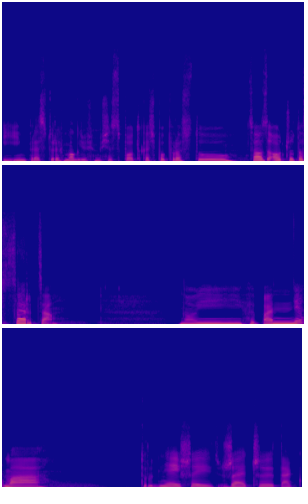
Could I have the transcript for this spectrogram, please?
i imprez, w których moglibyśmy się spotkać, po prostu co z oczu, to z serca. No i chyba nie ma trudniejszej rzeczy, tak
